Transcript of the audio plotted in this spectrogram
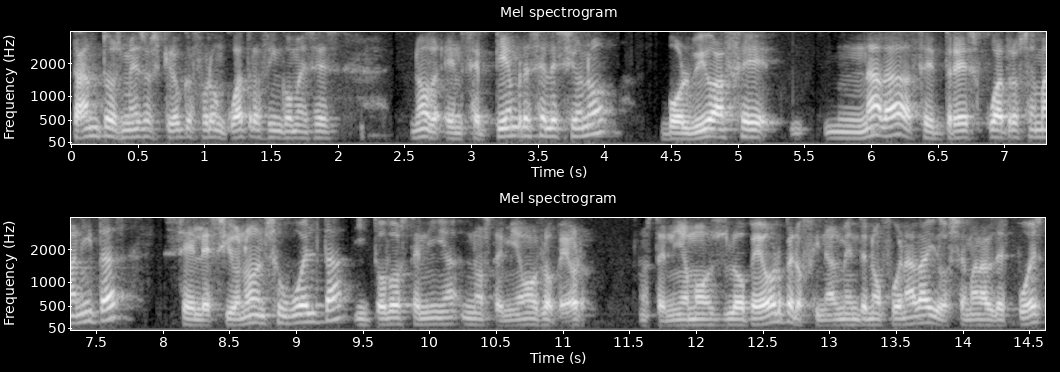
tantos meses, creo que fueron cuatro o cinco meses. No, en septiembre se lesionó, volvió hace nada, hace tres, cuatro semanitas, se lesionó en su vuelta y todos tenía, nos temíamos lo peor. Nos teníamos lo peor, pero finalmente no fue nada y dos semanas después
